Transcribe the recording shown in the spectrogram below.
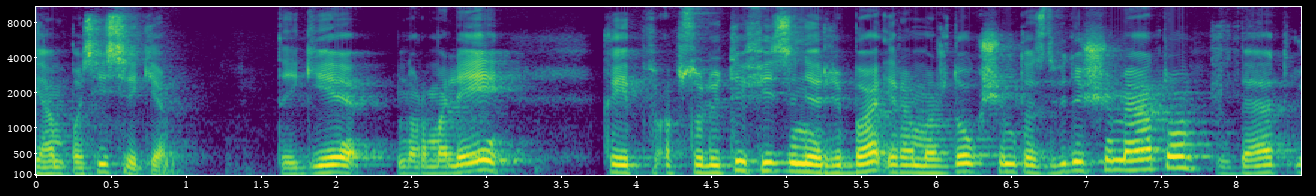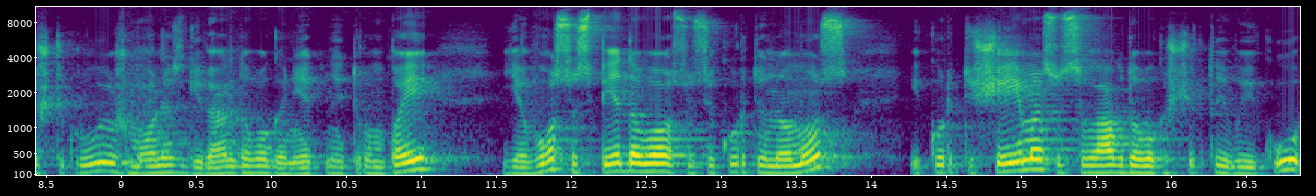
jam pasisekė. Taigi normaliai kaip absoliuti fizinė riba yra maždaug 120 metų, bet iš tikrųjų žmonės gyvendavo ganėtinai trumpai, jie vos suspėdavo susikurti namus, įkurti šeimą, susilaukdavo kažkiek tai vaikų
